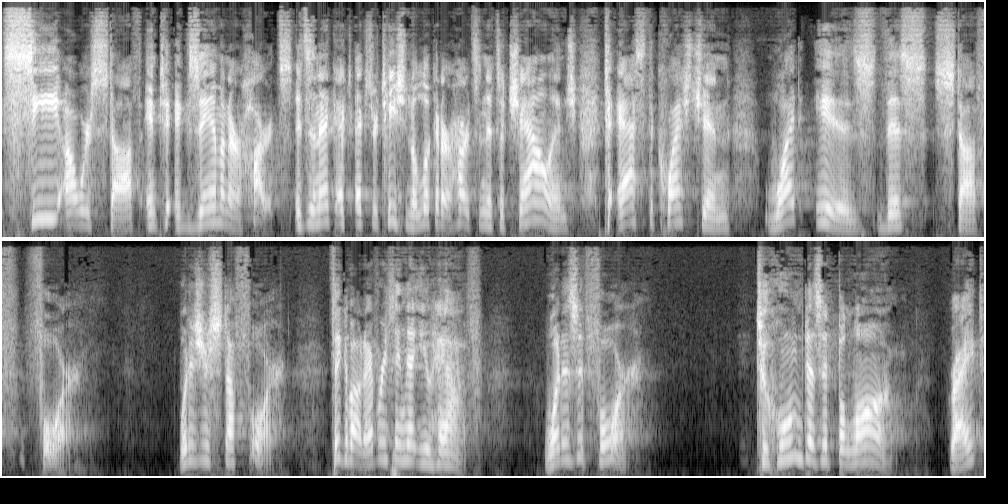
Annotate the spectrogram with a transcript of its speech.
see our stuff and to examine our hearts. It's an ex- exhortation to look at our hearts, and it's a challenge to ask the question, what is this stuff for? What is your stuff for? Think about everything that you have. What is it for? To whom does it belong? Right?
